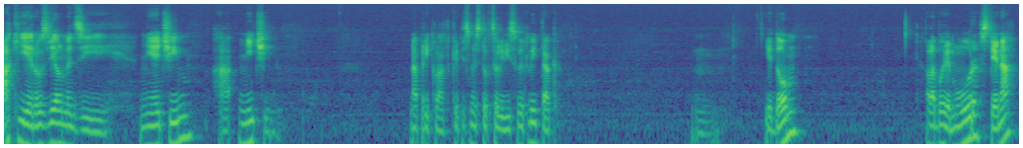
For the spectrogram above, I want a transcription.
Aký je rozdiel medzi niečím a ničím? Napríklad, keby sme si to chceli vysvetliť, tak mm, je dom, alebo je múr, stena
